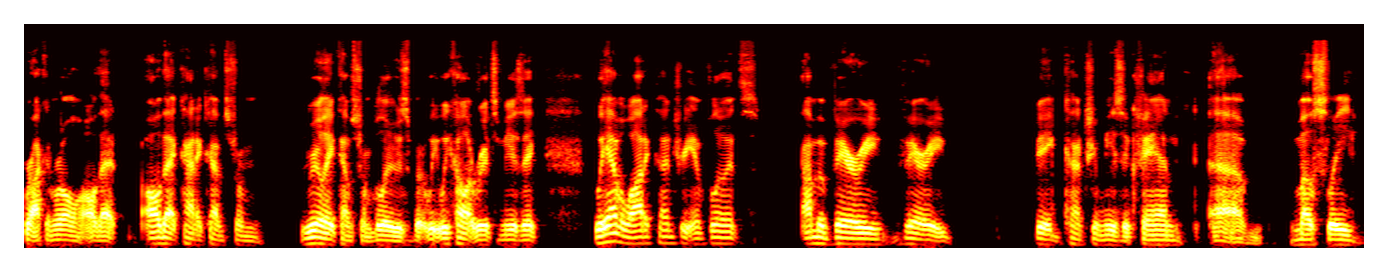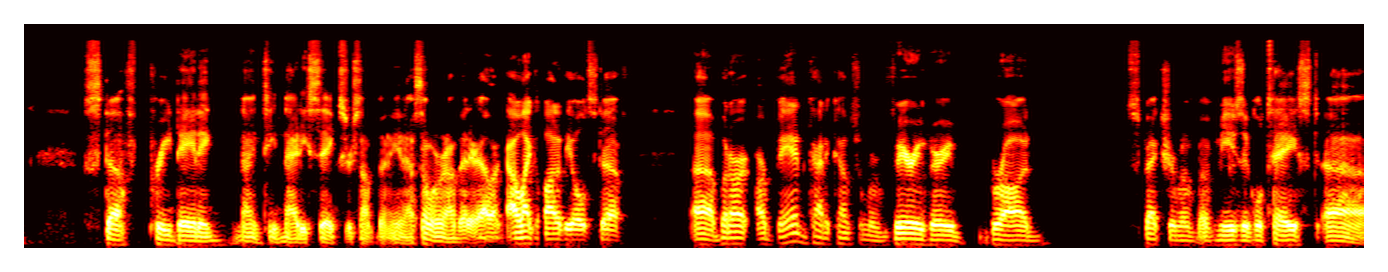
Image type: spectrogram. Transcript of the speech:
rock and roll, all that all that kind of comes from really it comes from blues, but we, we call it roots music. We have a lot of country influence. I'm a very, very big country music fan. Um, mostly stuff predating 1996 or something, you know, somewhere around that area. I like, I like a lot of the old stuff. Uh, but our, our band kind of comes from a very, very broad spectrum of, of musical taste. Uh,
